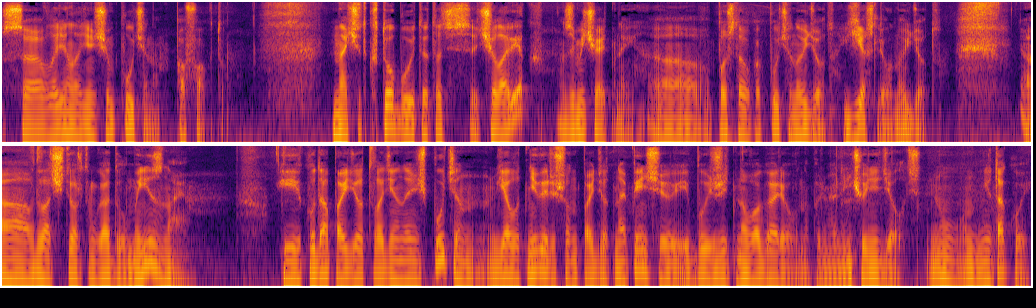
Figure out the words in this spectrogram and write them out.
с Владимиром Владимировичем Путиным, по факту. Значит, кто будет этот человек замечательный э, после того, как Путин уйдет, если он уйдет э, в 2024 году, мы не знаем. И куда пойдет Владимир Владимирович Путин, я вот не верю, что он пойдет на пенсию и будет жить в Новогарево, например, ничего не делать. Ну, он не такой.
